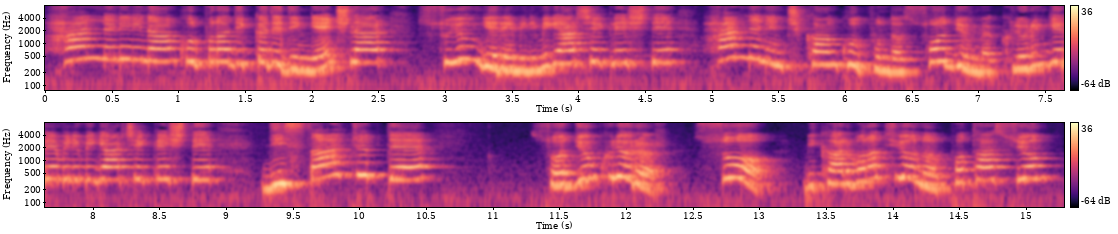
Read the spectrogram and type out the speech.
Henle'nin inen kulpuna dikkat edin gençler. Suyun geri emilimi gerçekleşti. Henle'nin çıkan kulpunda sodyum ve klorun geri emilimi gerçekleşti. Distal tüpte sodyum klorür, su, bikarbonat iyonu, potasyum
